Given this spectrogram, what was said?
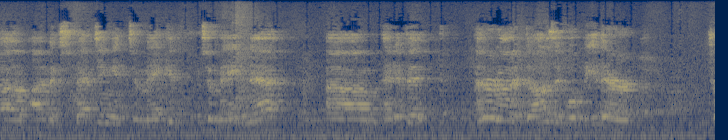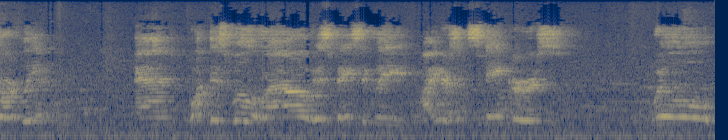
uh, I'm expecting it to make it to mainnet. Um, and if it, whether or not it does, it will be there shortly. And what this will allow is basically miners and stakers will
